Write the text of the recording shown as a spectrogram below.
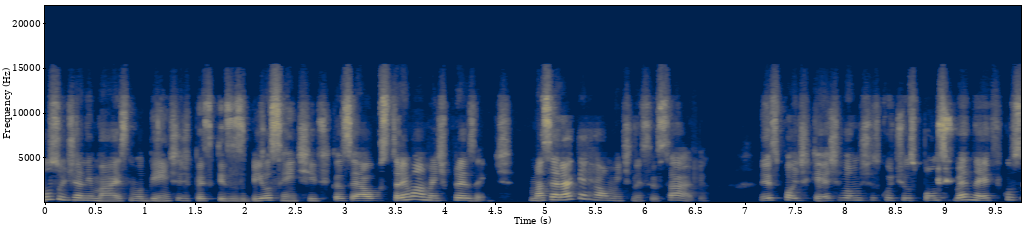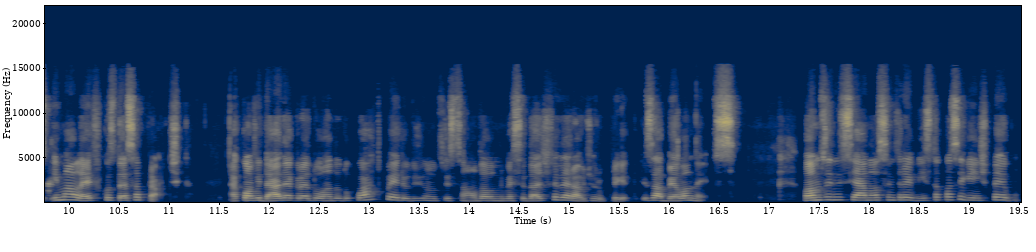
uso de animais no ambiente de pesquisas biocientíficas é algo extremamente presente. Mas será que é realmente necessário? Nesse podcast, vamos discutir os pontos benéficos e maléficos dessa prática. A convidada é a graduanda do quarto período de nutrição da Universidade Federal de Ouro Preto, Isabela Neves. Vamos iniciar nossa entrevista com a seguinte pergunta:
